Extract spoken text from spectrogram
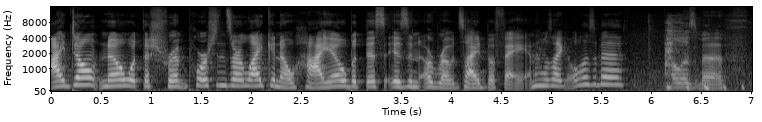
I don't know what the shrimp portions are like in Ohio, but this isn't a roadside buffet. And I was like, Elizabeth, Elizabeth.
